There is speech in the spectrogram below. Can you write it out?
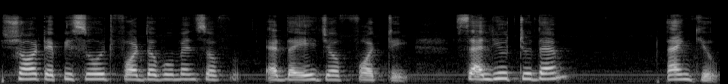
short episode for the women of at the age of 40. Salute to them. Thank you.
